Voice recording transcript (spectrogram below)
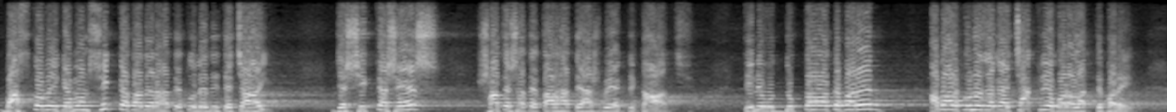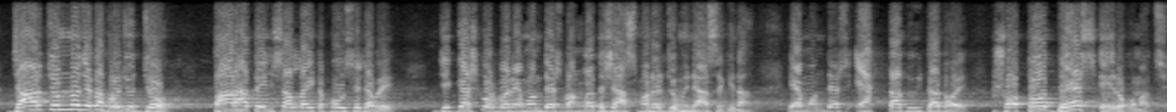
বাস্তবিক এমন শিক্ষা তাদের হাতে তুলে দিতে চাই যে শিক্ষা শেষ, সাথে সাথে তার হাতে আসবে একটি কাজ। তিনি উদ্যোক্তা হতে পারেন, আবার কোনো জায়গায় চাকরিও করা লাগতে পারে। যার জন্য যেটা প্রযোজ্য, তার হাতে ইনশাল্লাহ এটা পৌঁছে যাবে। জিজ্ঞাসা করবেন, এমন দেশ বাংলাদেশে আসমানের জমিনে আছে কিনা? এমন দেশ একটা, দুইটা নয়, শত দেশ এইরকম আছে।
